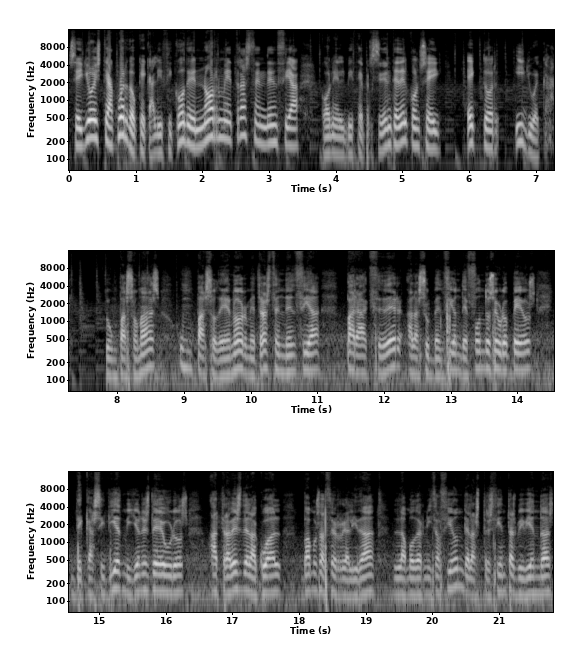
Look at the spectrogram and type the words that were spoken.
selló este acuerdo que calificó de enorme trascendencia con el vicepresidente del Consejo, Héctor Illueca. Un paso más, un paso de enorme trascendencia para acceder a la subvención de fondos europeos de casi 10 millones de euros, a través de la cual vamos a hacer realidad la modernización de las 300 viviendas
